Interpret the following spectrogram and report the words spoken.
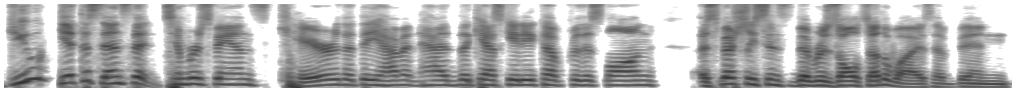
do you get the sense that Timbers fans care that they haven't had the Cascadia Cup for this long, especially since the results otherwise have been,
